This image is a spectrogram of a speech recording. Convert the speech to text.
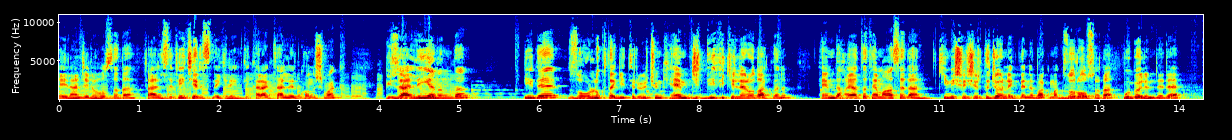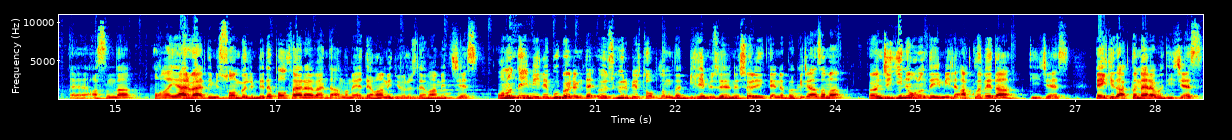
eğlenceli olsa da felsefe içerisindeki renkli karakterleri konuşmak güzelliği yanında bir de zorluk da getiriyor. Çünkü hem ciddi fikirlere odaklanıp hem de hayata temas eden kimi şaşırtıcı örneklerine bakmak zor olsa da bu bölümde de e, aslında ona yer verdiğimiz son bölümde de Paul Feyerabend'i anlamaya devam ediyoruz, devam edeceğiz. Onun deyimiyle bu bölümde özgür bir toplumda bilim üzerine söylediklerine bakacağız ama önce yine onun deyimiyle akla veda diyeceğiz. Belki de akla merhaba diyeceğiz.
